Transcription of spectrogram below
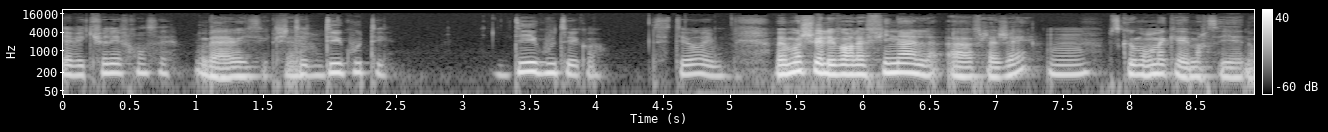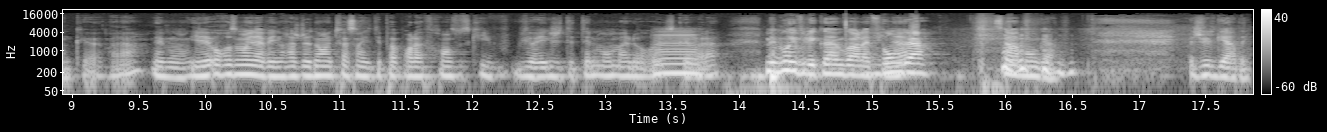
Il y avait que des Français. Bah oui, c'est clair. J'étais dégoûtée. Dégoûtée quoi. C'était horrible. Bah, moi, je suis allée voir la finale à Flagey, Mm. parce que mon mec est marseillais, donc euh, voilà. Mais bon, il, heureusement, il avait une rage dedans, et de toute façon, il n'était pas pour la France, parce qu'il voyait que j'étais tellement malheureuse que Mm. voilà. Mais bon, il voulait quand même voir la finale. Bon gars. C'est un bon gars. Je vais le garder.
